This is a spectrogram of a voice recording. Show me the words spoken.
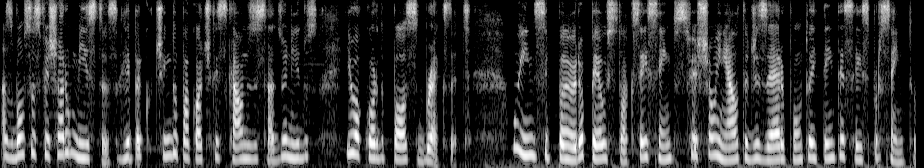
as bolsas fecharam mistas, repercutindo o pacote fiscal nos Estados Unidos e o acordo pós-Brexit. O índice pan-europeu Stock 600 fechou em alta de 0,86%.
